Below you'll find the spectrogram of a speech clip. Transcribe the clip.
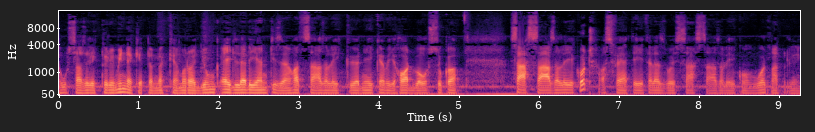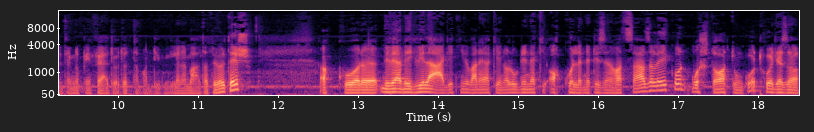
20% körül mindenképpen meg kell maradjunk. Egy led ilyen 16% környéke, vagy a hadba osszuk a 100%-ot, az feltételezve, hogy 100%-on volt, már pedig tegnap én feltöltöttem, addig még le nem állt a töltés. Akkor, mivel még világít, nyilván el kéne aludni neki, akkor lenne 16%-on. Most tartunk ott, hogy ez a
